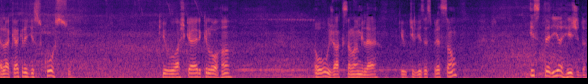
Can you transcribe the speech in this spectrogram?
Ela quer aquele discurso que eu acho que é Eric Lohan ou Jacques Salam que utiliza a expressão histeria rígida.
